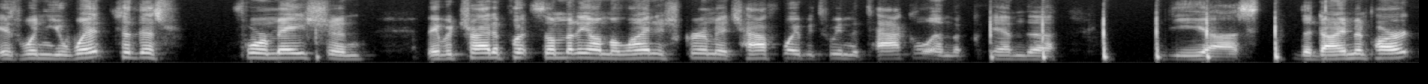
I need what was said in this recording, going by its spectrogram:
is when you went to this formation, they would try to put somebody on the line of scrimmage halfway between the tackle and the and the the uh, the diamond part,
